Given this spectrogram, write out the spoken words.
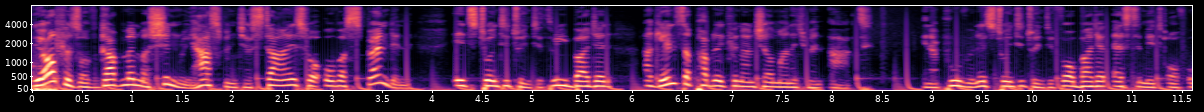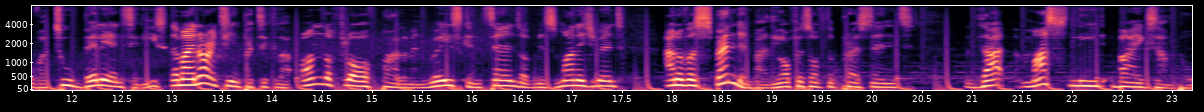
The Office of Government Machinery has been chastised for overspending its 2023 budget against the Public Financial Management Act. In approving its 2024 budget estimate of over 2 billion cedis, the minority in particular on the floor of parliament raised concerns of mismanagement and overspending by the office of the president that must lead by example.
